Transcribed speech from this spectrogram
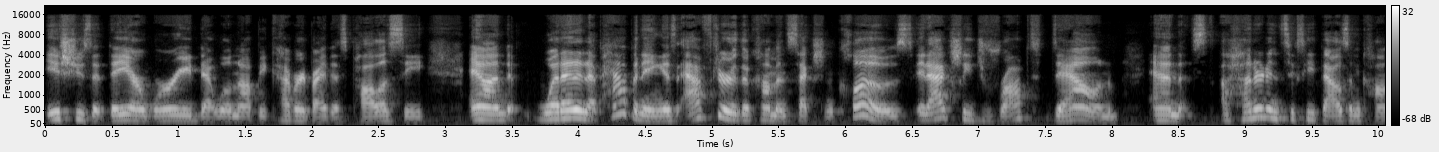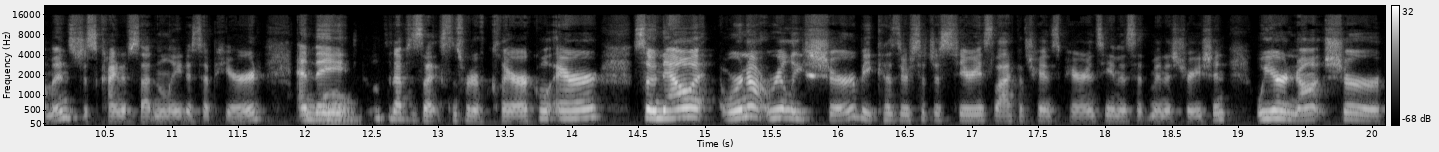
issues that they are worried that will not be covered by this policy. And what ended up happening is after the comment section closed, it actually dropped down and 160,000 comments just kind of suddenly disappeared. And they built it up as like some sort of clerical error. So now uh, we're not really sure because there's such a serious lack of transparency in this administration. We are not sure,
